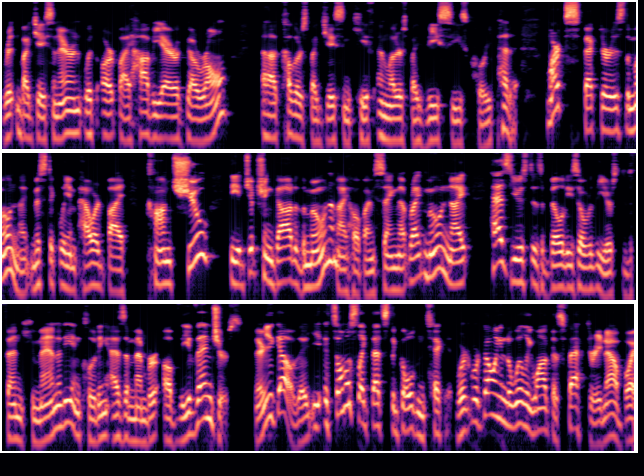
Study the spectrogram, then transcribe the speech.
written by Jason Aaron with art by Javier Garron, uh, colors by Jason Keith, and letters by VC's Cory Pettit. Mark Spector is the Moon Knight, mystically empowered by Khonshu, the Egyptian god of the moon, and I hope I'm saying that right. Moon Knight has used his abilities over the years to defend humanity, including as a member of the Avengers. There you go. It's almost like that's the golden ticket. We're, we're going into Willy Wonka's factory now, boy.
